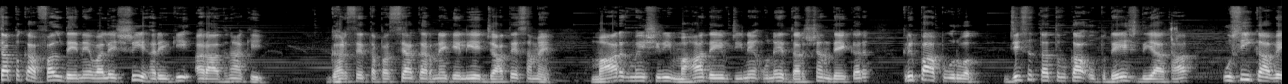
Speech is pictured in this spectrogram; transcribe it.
तप का फल देने वाले श्री हरि की आराधना की। घर से तपस्या करने के लिए जाते समय मार्ग में श्री महादेव जी ने उन्हें दर्शन देकर कृपा पूर्वक जिस तत्व का उपदेश दिया था, उसी का वे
